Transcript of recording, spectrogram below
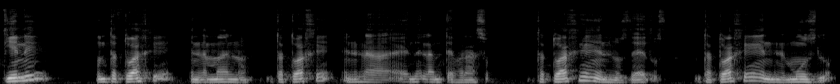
tiene un tatuaje en la mano, un tatuaje en, el antebrazo, un tatuaje en los dedos, un tatuaje en el muslo,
